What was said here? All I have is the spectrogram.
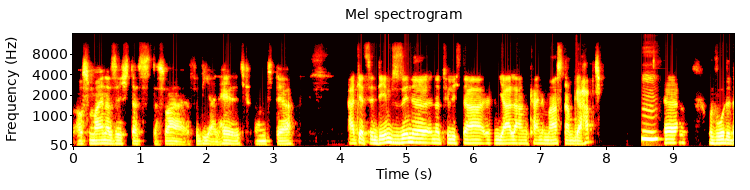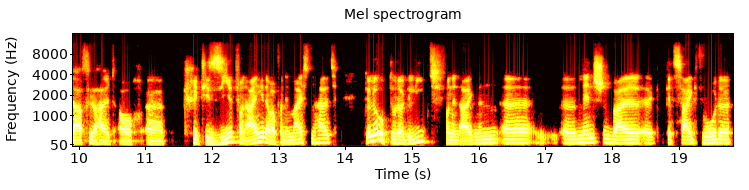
aus meiner Sicht, das, das war für die ein Held und der hat jetzt in dem Sinne natürlich da ein Jahr lang keine Maßnahmen gehabt. Mhm. Und wurde dafür halt auch äh, kritisiert von einigen, aber von den meisten halt gelobt oder geliebt von den eigenen äh, äh, Menschen, weil äh, gezeigt wurde,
